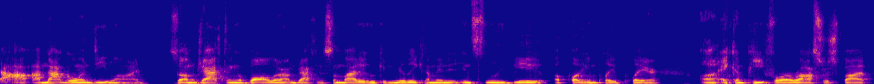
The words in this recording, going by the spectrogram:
I, am not going D line, so I'm drafting a baller. I'm drafting somebody who can really come in and instantly be a plug and play player uh, and compete for a roster spot.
